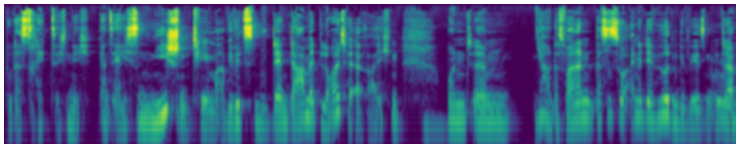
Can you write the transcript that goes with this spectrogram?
du, das trägt sich nicht. Ganz ehrlich, das ist ein Nischenthema. Wie willst du denn damit Leute erreichen? Mhm. Und ähm, ja, und das war dann, das ist so eine der Hürden gewesen. Und mhm. da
